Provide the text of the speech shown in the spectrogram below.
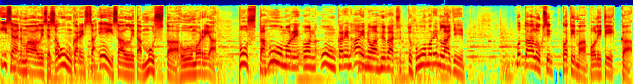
Isänmaallisessa Unkarissa ei sallita mustaa huumoria. Pusta huumori on Unkarin ainoa hyväksytty huumorin laji. Mutta aluksi kotimaan politiikkaa.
